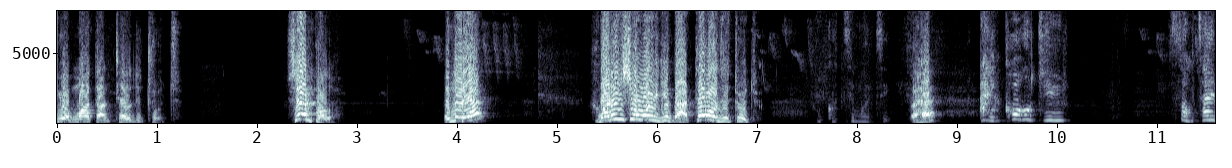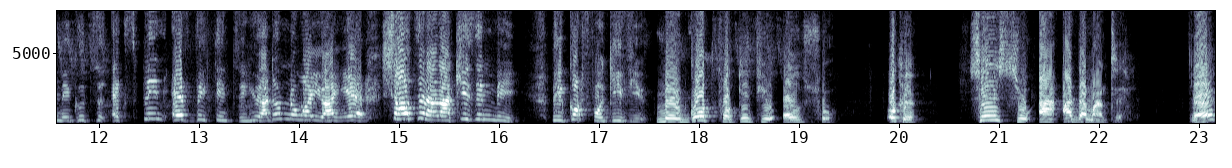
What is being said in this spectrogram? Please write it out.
your mouth and tell the truth. Simple. You know that? But if you want to get that, tell us the truth. Uncle Timothy, Uh-huh. I called you some time ago to explain everything to you. I don't know why you are here shouting and accusing me. May God forgive you. May God forgive you also. Okay, since you are adamant, eh,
